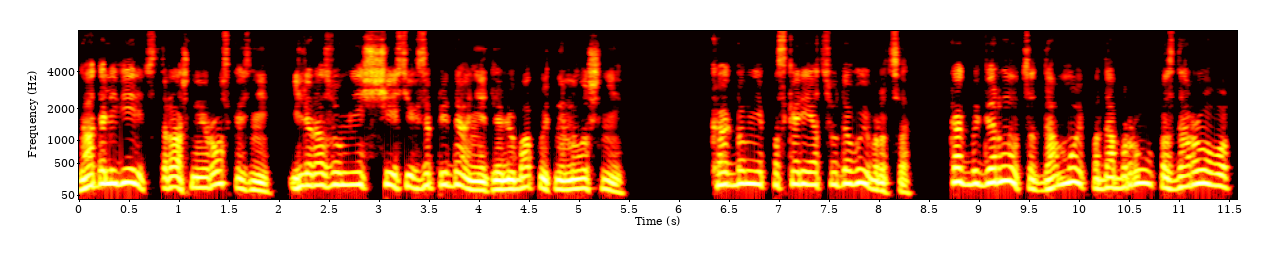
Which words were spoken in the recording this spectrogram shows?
надо ли верить в страшные росказни или разумнее счесть их за предание для любопытной малышни. Как бы мне поскорее отсюда выбраться? Как бы вернуться домой по добру, по здорову?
